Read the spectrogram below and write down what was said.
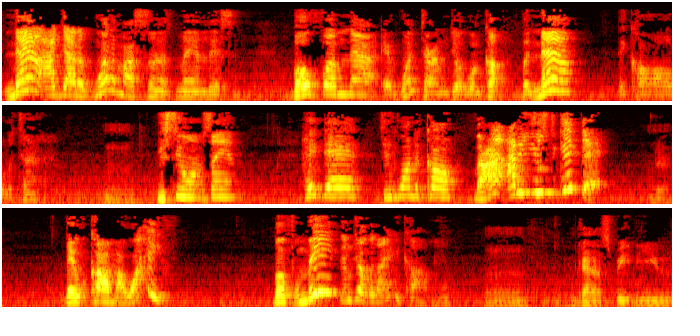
Now I got a, one of my sons, man, listen. Both of them now, at one time, Joe wasn't call, but now they call all the time. You see what I'm saying? Hey, Dad, you want to call? But I, I didn't used to get that. Yeah. They would call my wife. But for me, them jokers, I ain't calling him. Mm-hmm. Kind of speak to you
